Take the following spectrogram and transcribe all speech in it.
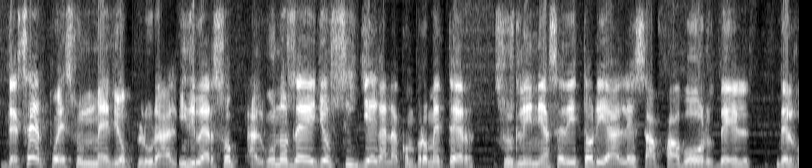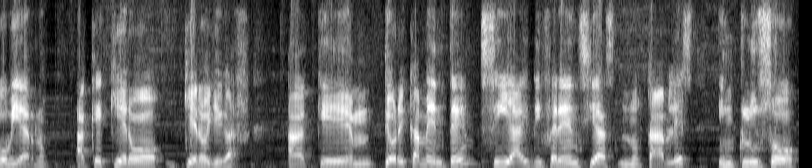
de ser pues un medio plural y diverso, algunos de ellos sí llegan a comprometer sus líneas editoriales a favor del, del gobierno. ¿A qué quiero, quiero llegar? A que mm, teóricamente sí hay diferencias notables, incluso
